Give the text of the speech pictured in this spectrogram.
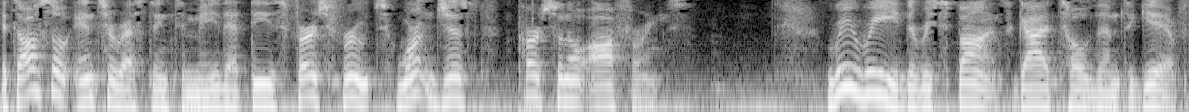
It's also interesting to me that these first fruits weren't just personal offerings. Reread the response God told them to give.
